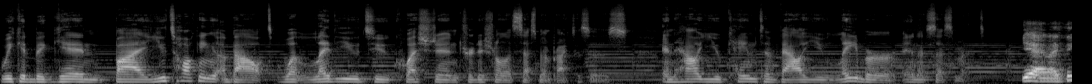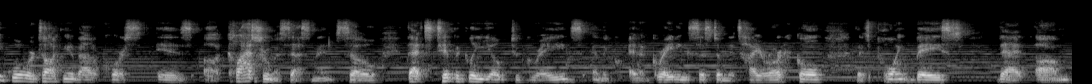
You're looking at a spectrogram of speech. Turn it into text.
we could begin by you talking about what led you to question traditional assessment practices and how you came to value labor in assessment. Yeah, and I think what we're talking about, of course, is classroom assessment. So that's typically yoked to grades and, the, and a grading system that's hierarchical, that's point based, that um,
